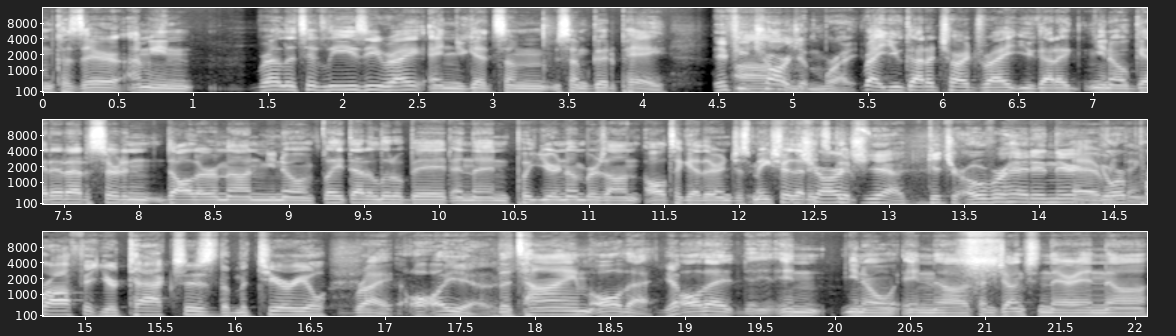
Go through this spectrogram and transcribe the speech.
Because they're, I mean, relatively easy, right? And you get some some good pay. If you charge them right. Right. You got to charge right. You got to, you know, get it at a certain dollar amount, and, you know, inflate that a little bit and then put your numbers on all together and just make sure that Charge, it's good. yeah, get your overhead in there, your profit, your taxes, the material. Right. Oh yeah. the time, all that, Yep. all that in you know in uh, conjunction there. And uh,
